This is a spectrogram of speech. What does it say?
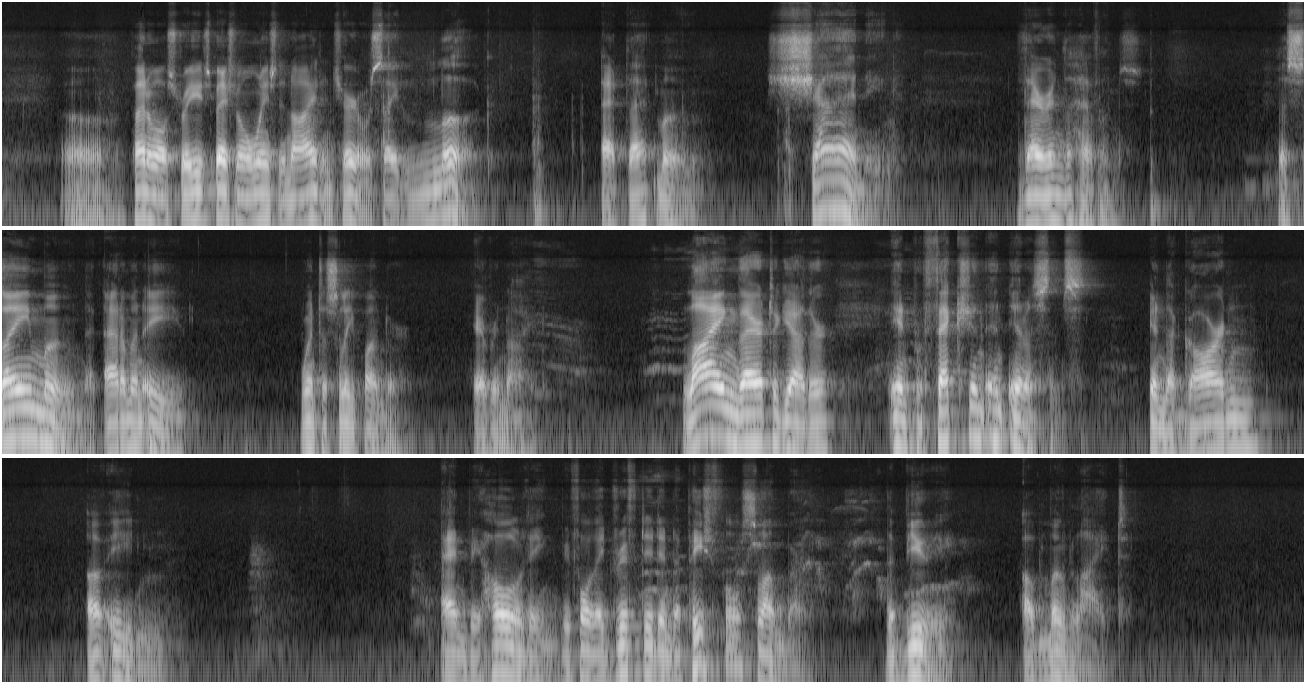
uh, Panama Street, especially on Wednesday night, and Cheryl would say, Look at that moon shining there in the heavens. The same moon that Adam and Eve went to sleep under every night. Lying there together in perfection and innocence in the Garden of Eden and beholding before they drifted into peaceful slumber the beauty of moonlight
